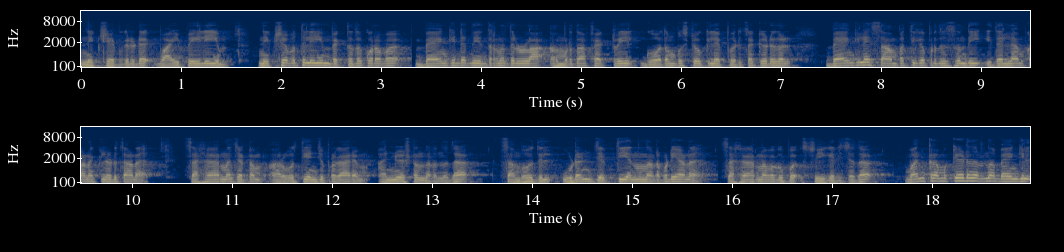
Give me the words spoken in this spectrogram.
നിക്ഷേപകരുടെ വായ്പയിലെയും നിക്ഷേപത്തിലെയും വ്യക്തതക്കുറവ് ബാങ്കിന്റെ നിയന്ത്രണത്തിലുള്ള അമൃത ഫാക്ടറിയിൽ ഗോതമ്പ് സ്റ്റോക്കിലെ പൊരുത്തക്കേടുകൾ ബാങ്കിലെ സാമ്പത്തിക പ്രതിസന്ധി ഇതെല്ലാം കണക്കിലെടുത്താണ് സഹകരണ ചട്ടം അറുപത്തിയഞ്ച് പ്രകാരം അന്വേഷണം നടന്നത്. സംഭവത്തിൽ ഉടൻ ജപ്തി എന്ന നടപടിയാണ് സഹകരണ വകുപ്പ് സ്വീകരിച്ചത്. വൻ ക്രമക്കേട് നടന്ന ബാങ്കിൽ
